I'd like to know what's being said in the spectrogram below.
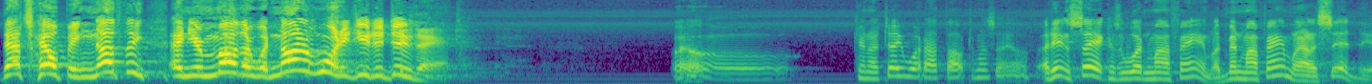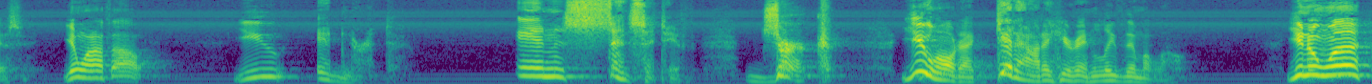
That's helping nothing, and your mother would not have wanted you to do that. Well, can I tell you what I thought to myself? I didn't say it because it wasn't my family. Had been my family, I'd have said this. You know what I thought? You ignorant, insensitive jerk. You ought to get out of here and leave them alone. You know what?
